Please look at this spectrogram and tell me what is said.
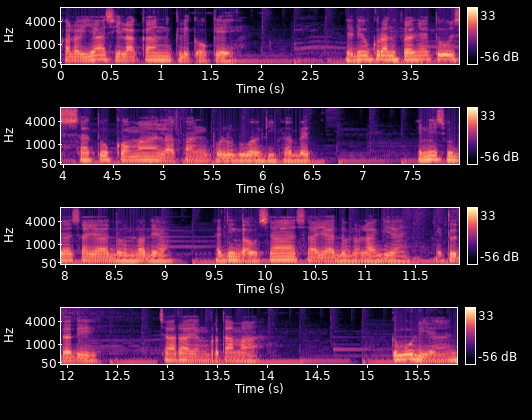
kalau iya silakan klik OK. Jadi ukuran filenya itu 1,82 GB ini sudah saya download ya. Jadi nggak usah saya download lagi ya. Itu tadi cara yang pertama. Kemudian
